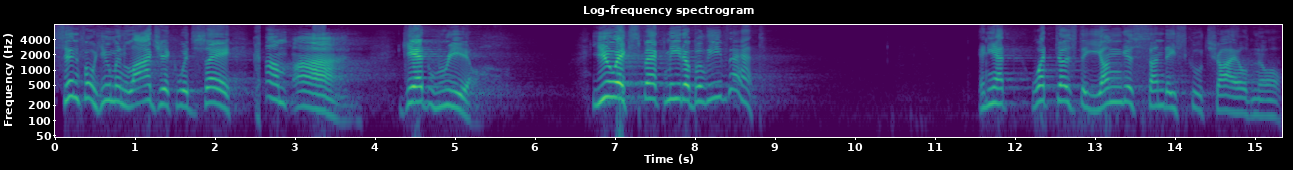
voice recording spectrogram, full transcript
Sinful human logic would say, come on, get real. You expect me to believe that? And yet, what does the youngest Sunday school child know?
